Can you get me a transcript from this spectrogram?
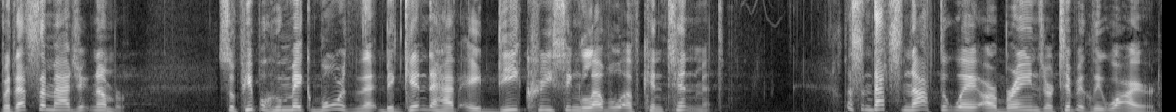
But that's the magic number. So people who make more than that begin to have a decreasing level of contentment. Listen, that's not the way our brains are typically wired.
